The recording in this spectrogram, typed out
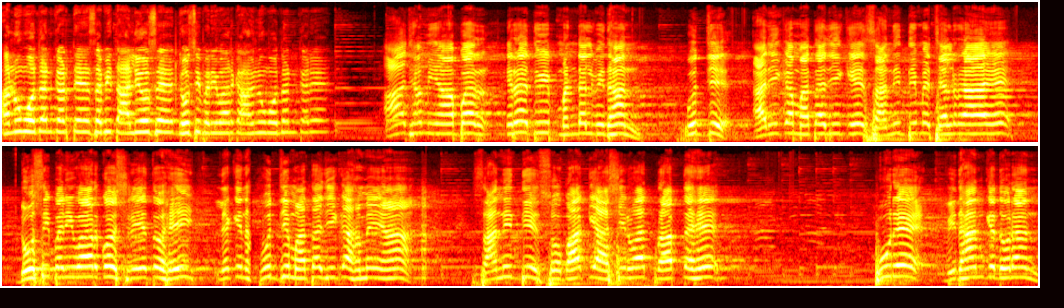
अनुमोदन करते हैं सभी तालियों से दोषी परिवार का अनुमोदन करें। आज हम यहाँ पर तेरह द्वीप मंडल विधान पूज्य आरिका माता जी के सानिध्य में चल रहा है। दोषी परिवार को श्रेय तो है ही, लेकिन पूज्य माता जी का हमें यहाँ सानिध्य, सौभाग्य, आशीर्वाद प्राप्त है। पूरे विधान के दौरान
